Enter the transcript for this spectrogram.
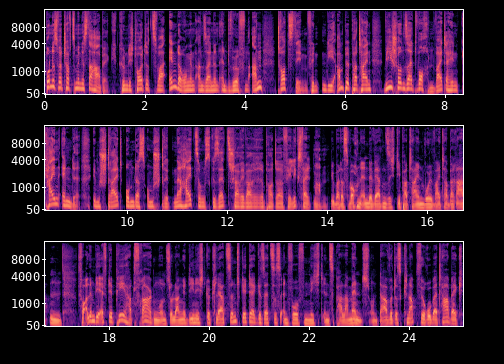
Bundeswirtschaftsminister Habeck kündigt heute zwar Änderungen an seinen Entwürfen an, trotzdem finden die Ampelparteien wie schon seit Wochen weiterhin kein Ende im Streit um das umstrittene Heizungsgesetz, Charivari-Reporter Felix Feldmann. Über das Wochenende werden sich die Parteien wohl weiter beraten. Vor allem die FDP hat Fragen und solange die nicht geklärt sind, geht der Gesetzesentwurf nicht ins Parlament. Und da wird es knapp für Robert Habeck.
